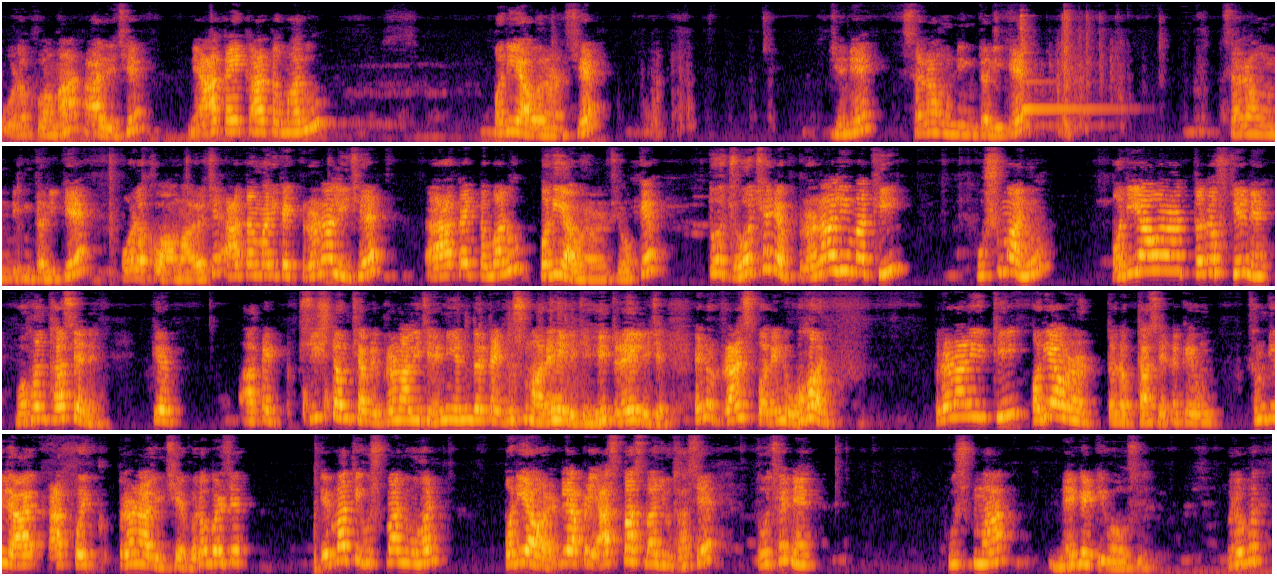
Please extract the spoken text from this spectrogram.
ઓળખવામાં આવે છે. ને આ કંઈક આ તમારું પર્યાવરણ છે, જેને સરાઉન્ડિંગ તરીકે સરાઉન્ડિંગ તરીકે ઓળખવામાં આવે છે. આ તમારી કંઈક પ્રણાલી છે, આ કંઈક તમારું પર્યાવરણ છે, ઓકે? તો જો છે ને પ્રણાલીમાંથી ઉષ્માનું પર્યાવરણ તરફ છે ને વહન થશે ને, કે આ કંઈક સિસ્ટમ છે, આપણી પ્રણાલી છે, એની અંદર કંઈક ઉષ્મા રહેલી છે હિત રહેલી છે, એનું ટ્રાન્સફર એનું વહન પ્રણાલીથી પર્યાવરણ તરફ થશે. એટલે કે હું સમજી લે આ કોઈક પ્રણાલી છે. બરોબર છે? એમાંથી ઉષ્માનું વહન પર્યાવરણ, એટલે આપણી આસપાસ બાજુ થશે, તો છે ને ઉષ્મા નેગેટિવ આવશે. બરોબર?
